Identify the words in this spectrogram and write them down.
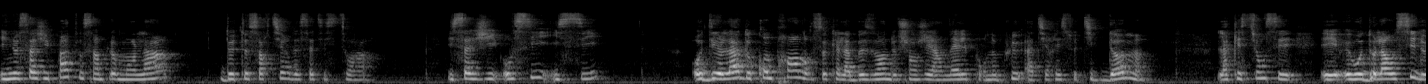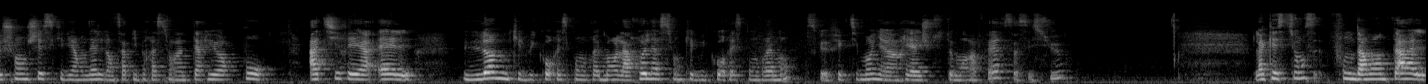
il ne s'agit pas tout simplement là de te sortir de cette histoire. Il s'agit aussi ici au-delà de comprendre ce qu'elle a besoin de changer en elle pour ne plus attirer ce type d'homme, la question c'est, et, au-delà aussi de changer ce qu'il y a en elle dans sa vibration intérieure pour attirer à elle l'homme qui lui correspond vraiment, la relation qui lui correspond vraiment, parce qu'effectivement il y a un réajustement à faire, ça c'est sûr. La question fondamentale,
